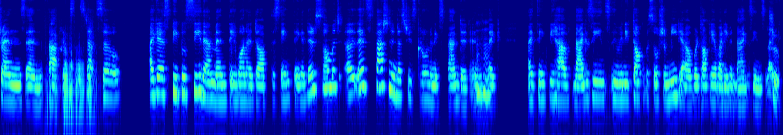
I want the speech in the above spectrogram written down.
trends and fabrics and stuff. So I guess people see them and they want to adopt the same thing. And there's so much, uh, it's fashion industry has grown and expanded. And Mhm. like, I think we have magazines. When you talk about social media, we're talking about even magazines like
